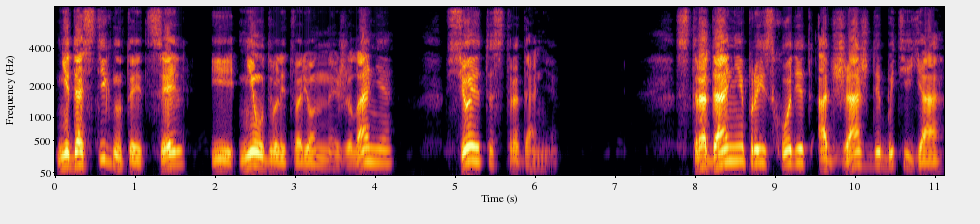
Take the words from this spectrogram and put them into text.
недостигнутая цель и неудовлетворенное желание – все это страдание. Страдание происходит от жажды бытия,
